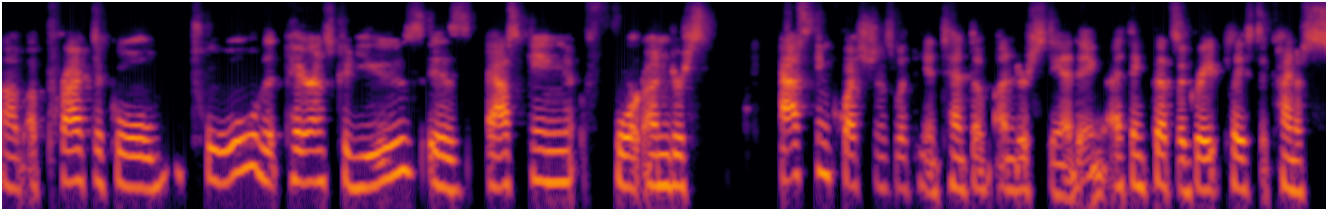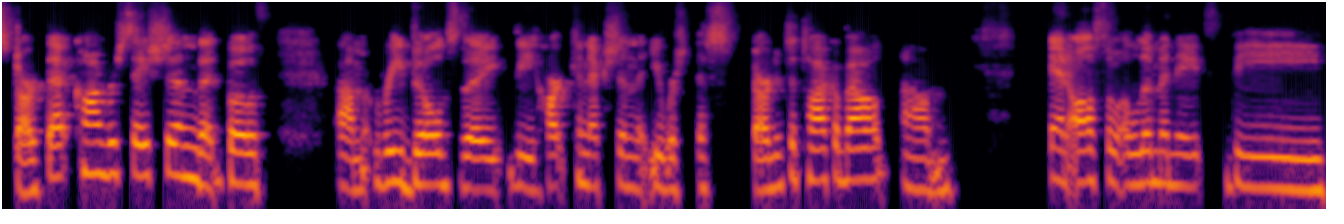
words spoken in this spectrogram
um, a practical tool that parents could use is asking for under asking questions with the intent of understanding. I think that's a great place to kind of start that conversation that both um, rebuilds the the heart connection that you were uh, started to talk about, um, and also eliminates the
